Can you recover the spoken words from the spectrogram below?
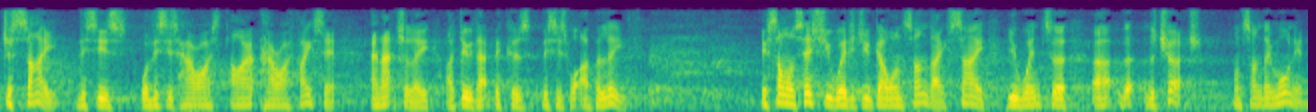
just say, this is, well, this is how I, I, how I face it. And actually, I do that because this is what I believe. If someone says to you, Where did you go on Sunday? Say, You went to uh, the, the church on Sunday morning.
